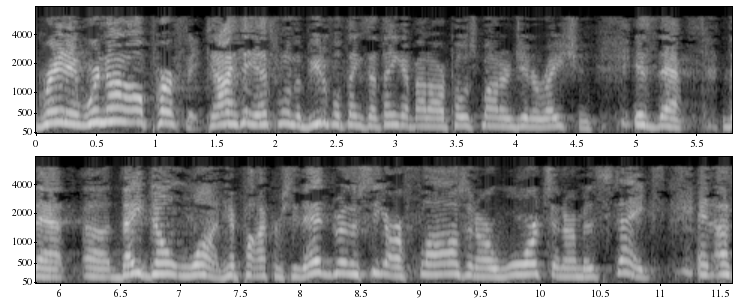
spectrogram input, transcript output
Granted, we're not all perfect, and I think that's one of the beautiful things I think about our postmodern generation is that that uh, they don't want hypocrisy. They'd rather see our flaws and our warts and our mistakes and us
